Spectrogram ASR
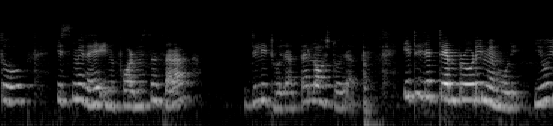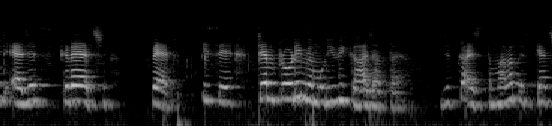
तो इसमें रहे इंफॉर्मेशन सारा डिलीट हो जाता है लॉस्ट हो जाता है। It is a temporary memory use as a scratch pad इसे टेम्प्रोरी मेमोरी भी कहा जाता है जिसका इस्तेमाल हम स्केच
